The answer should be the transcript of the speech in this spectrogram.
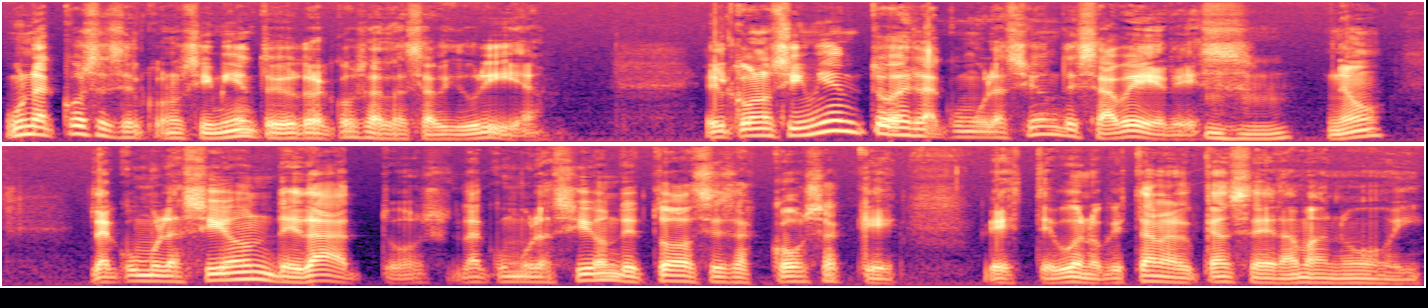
Una cosa es el conocimiento y otra cosa es la sabiduría. El conocimiento es la acumulación de saberes. ¿no? La acumulación de datos, la acumulación de todas esas cosas que, este, bueno, que están al alcance de la mano hoy.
